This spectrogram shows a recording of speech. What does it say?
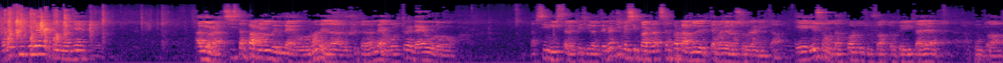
vorrei finire con la mia allora si sta parlando dell'euro no? dell'uscita dall'euro oltre l'euro a sinistra le tesi alternative si parla, sta parlando del tema della sovranità. E io sono d'accordo sul fatto che l'Italia appunto ha,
